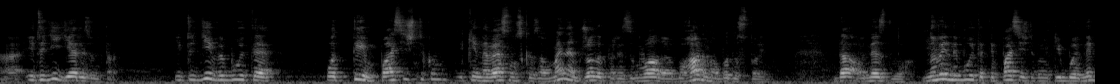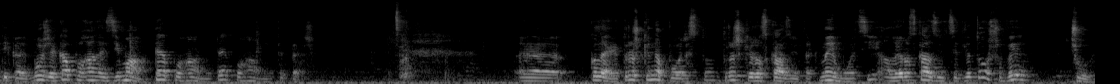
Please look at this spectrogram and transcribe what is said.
Е, і тоді є результат. І тоді ви будете от тим пасічником, який на весну сказав, мене бджоли перезимували або гарно, або достойно. Да, одне з двох. Ну ви не будете тим пасічником, який буде нити і каже, Боже, яка погана зима, те погано, те погано і так далі. Е, колеги, трошки напористо, трошки розказую так на емоції, але розказую це для того, щоб ви чули.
